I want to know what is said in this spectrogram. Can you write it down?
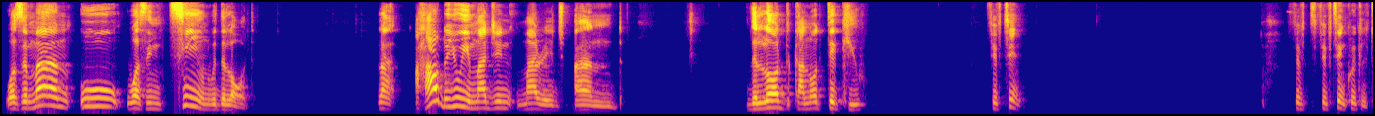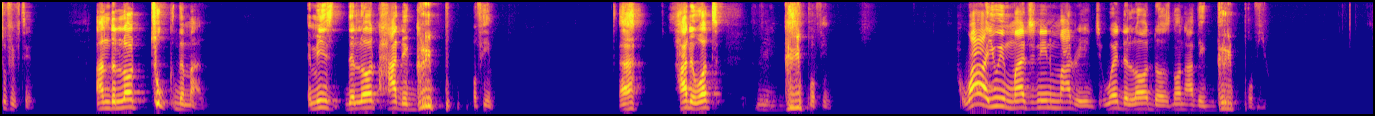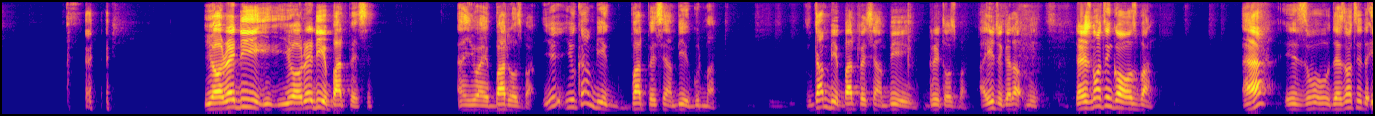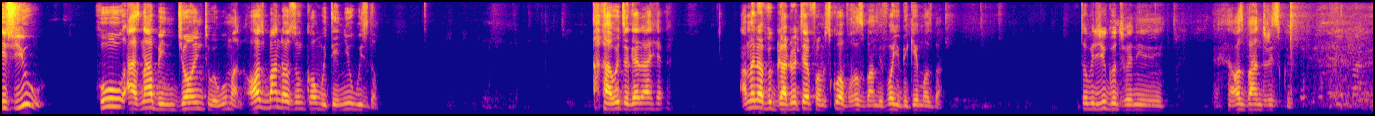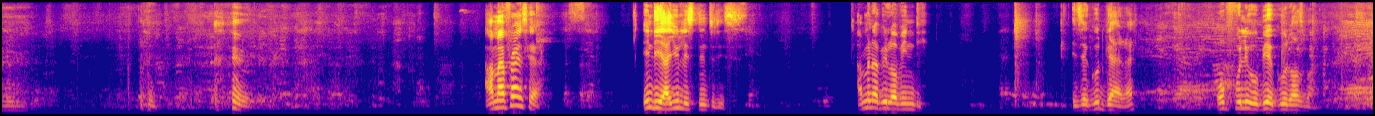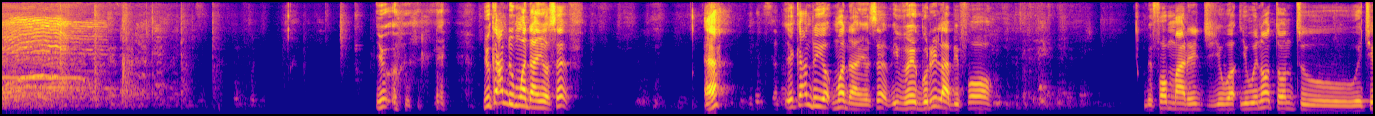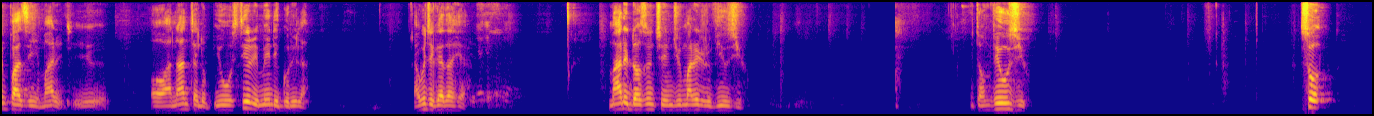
was a man who was in tune with the Lord. Now, how do you imagine marriage and the Lord cannot take you? 15. 15 quickly, 215. And the Lord took the man. It means the Lord had a grip of him. Uh, had a what? Grip of him. Why are you imagining marriage where the Lord does not have a grip of you? you're already you're already a bad person. And you are a bad husband. You, you can't be a bad person and be a good man. You can't be a bad person and be a great husband. Are you together with me? There is nothing called husband. Eh? Is, there's nothing it's you who has now been joined to a woman. Husband doesn't come with a new wisdom are we together here how many of you graduated from school of husband before you became husband Toby, did you go to any eh, husbandry school? are my friends here? Indy, are you listening to this? How many of you love Indy? He's a good guy, right? Hopefully, he'll be a good husband. You, you can't do more than yourself. Eh? You can't do more than yourself. If you're a gorilla before before marriage, you will, you will not turn to a chimpanzee in marriage you, or an antelope. You will still remain a gorilla. Are we together here? Marriage doesn't change you, marriage reveals you. It unveils you. So,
